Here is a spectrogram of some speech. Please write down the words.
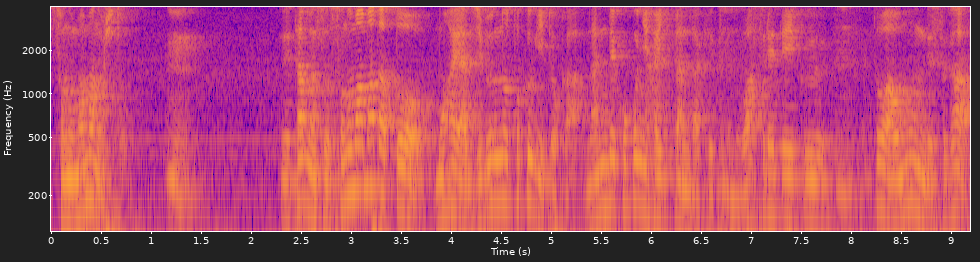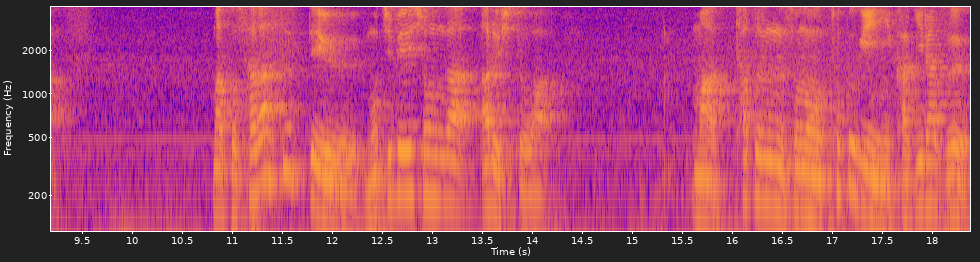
そのままの人。うんで多分そうそのままだともはや自分の特技とかなんでここに入ったんだっけっていうのを忘れていくとは思うんですが、まあ、こう探すっていうモチベーションがある人はまあ多分その特技に限らず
